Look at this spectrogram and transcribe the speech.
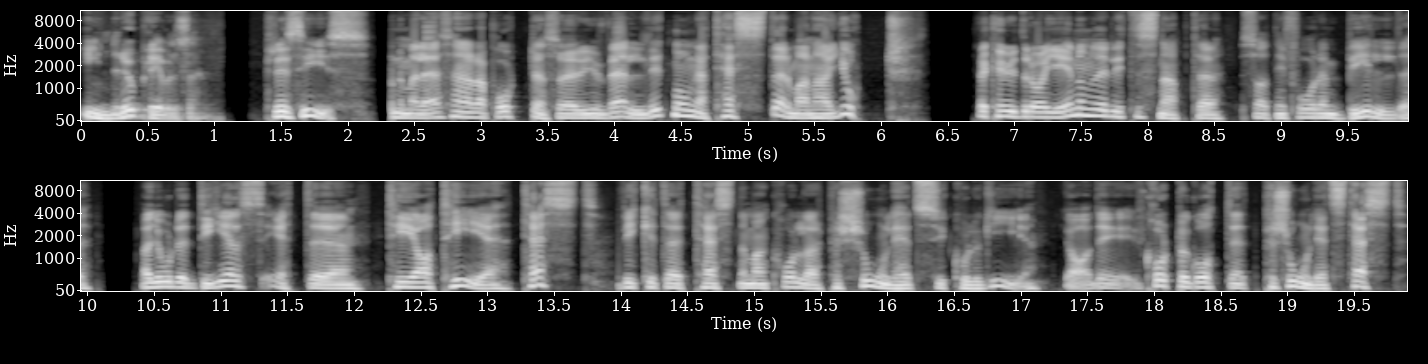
Inre upplevelse. Precis. Och när man läser den här rapporten så är det ju väldigt många tester man har gjort. Jag kan ju dra igenom det lite snabbt här så att ni får en bild. Man gjorde dels ett eh, TAT-test, vilket är ett test när man kollar personlighetspsykologi. Ja, det är kort och gott ett personlighetstest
